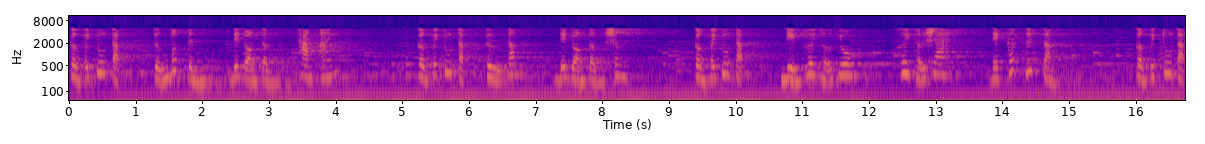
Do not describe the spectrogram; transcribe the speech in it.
Cần phải tu tập tưởng bất tịnh để đoạn tận tham ái. Cần phải tu tập từ tâm để đoạn tận sân. Cần phải tu tập niệm hơi thở vô, hơi thở ra để cắt đứt tầm cần phải tu tập,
